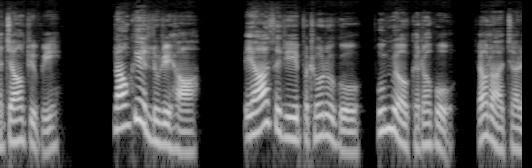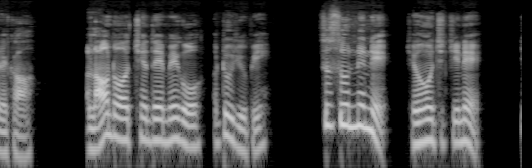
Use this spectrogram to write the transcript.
အကြောင်းပြုပြီးနှောင်ခဲ့လူတွေဟာဘုရားစီရီပထိုးတို့ကိုဖူးမြော်ကြတော့ဖို့ရောက်လာကြတဲ့အခါအလောင်းတော်ချင်းသေးမင်းကိုအတူယူပြီးစွစွနှစ်နှစ်ရုံုံကြည်ကြည်နဲ့ည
